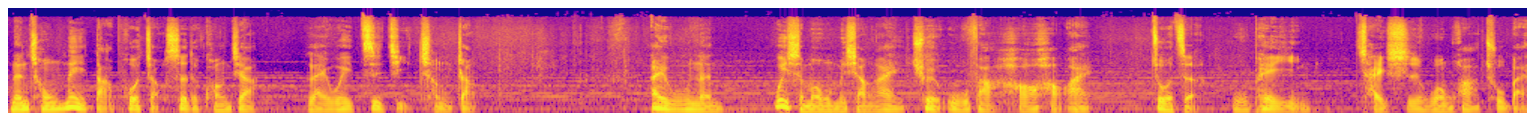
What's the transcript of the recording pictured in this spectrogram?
能从内打破角色的框架，来为自己成长。爱无能。为什么我们想爱却无法好好爱？作者吴佩莹，采石文化出版。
